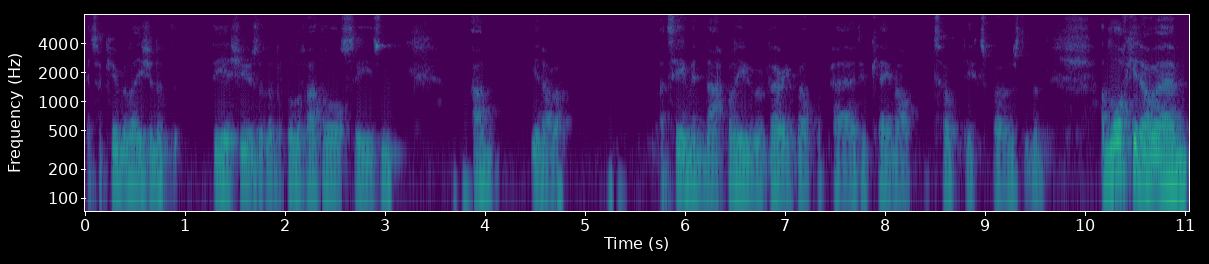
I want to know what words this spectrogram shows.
it's accumulation of the issues that Liverpool have had all season. And you know, a team in Napoli who were very well prepared, who came out totally exposed them. And, and look, you know, um,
